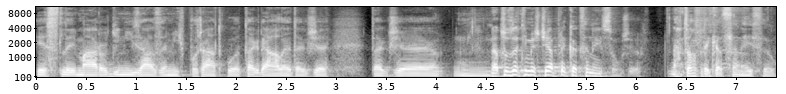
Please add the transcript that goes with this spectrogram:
jestli má rodinný zázemí v pořádku a tak dále, takže, takže mm, Na to zatím ještě aplikace nejsou, že jo? na to aplikace nejsou.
